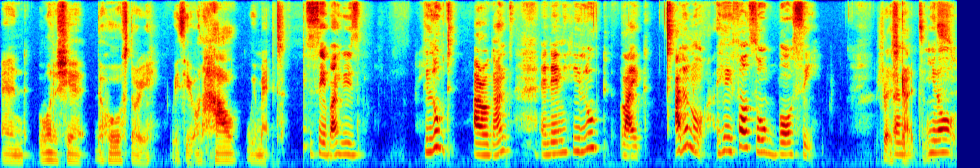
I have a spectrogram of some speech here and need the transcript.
and we want to share the whole story with you on how we met. To say about he's he looked arrogant and then he looked like I don't know, he felt so bossy. Fresh um, guy. You know,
